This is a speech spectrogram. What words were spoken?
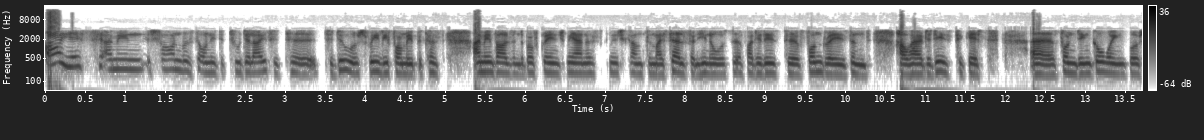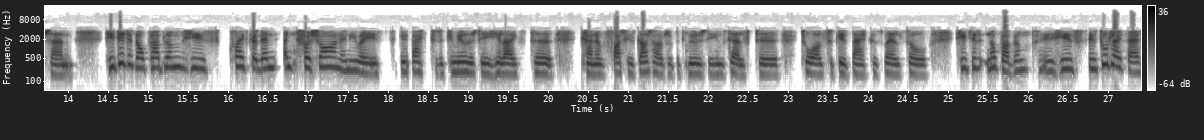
Oh yes, I mean Sean was only too delighted to to do it really for me because I'm involved in the Bruff Grange Meanus Community Council myself, and he knows what it is to fundraise and how hard it is to get uh, funding going. But um, he did it no problem. He's quite good, and, and for Sean anyway, it's to give back to the community. He likes to kind of what he's got out of the community himself to to also give back as well. So he did no problem. He's he's good like that.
